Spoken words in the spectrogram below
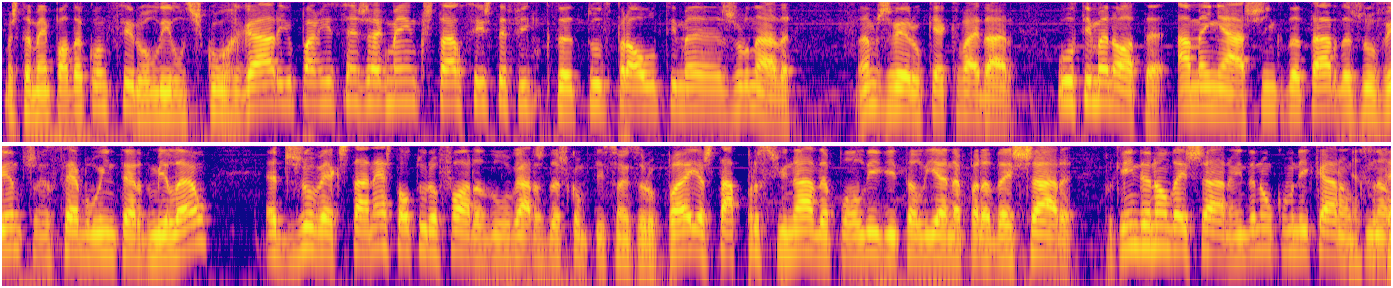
Mas também pode acontecer o Lille escorregar e o Paris Saint-Germain encostar-se isto fica tudo para a última jornada. Vamos ver o que é que vai dar. Última nota: amanhã às 5 da tarde, a Juventus recebe o Inter de Milão. A de Juve é que está nesta altura fora de lugares das competições europeias, está pressionada pela Liga Italiana para deixar, porque ainda não deixaram, ainda não comunicaram que não, que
